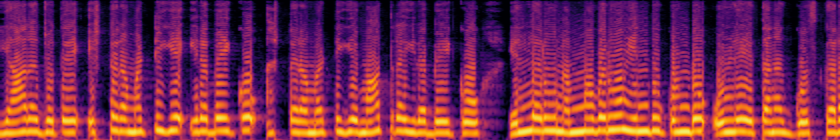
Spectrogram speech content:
ಯಾರ ಜೊತೆ ಎಷ್ಟರ ಮಟ್ಟಿಗೆ ಇರಬೇಕೋ ಅಷ್ಟರ ಮಟ್ಟಿಗೆ ಮಾತ್ರ ಇರಬೇಕು. ಎಲ್ಲರೂ ನಮ್ಮವರು ಎಂದುಕೊಂಡು ಒಳ್ಳೆಯತನಕ್ಕೋಸ್ಕರ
